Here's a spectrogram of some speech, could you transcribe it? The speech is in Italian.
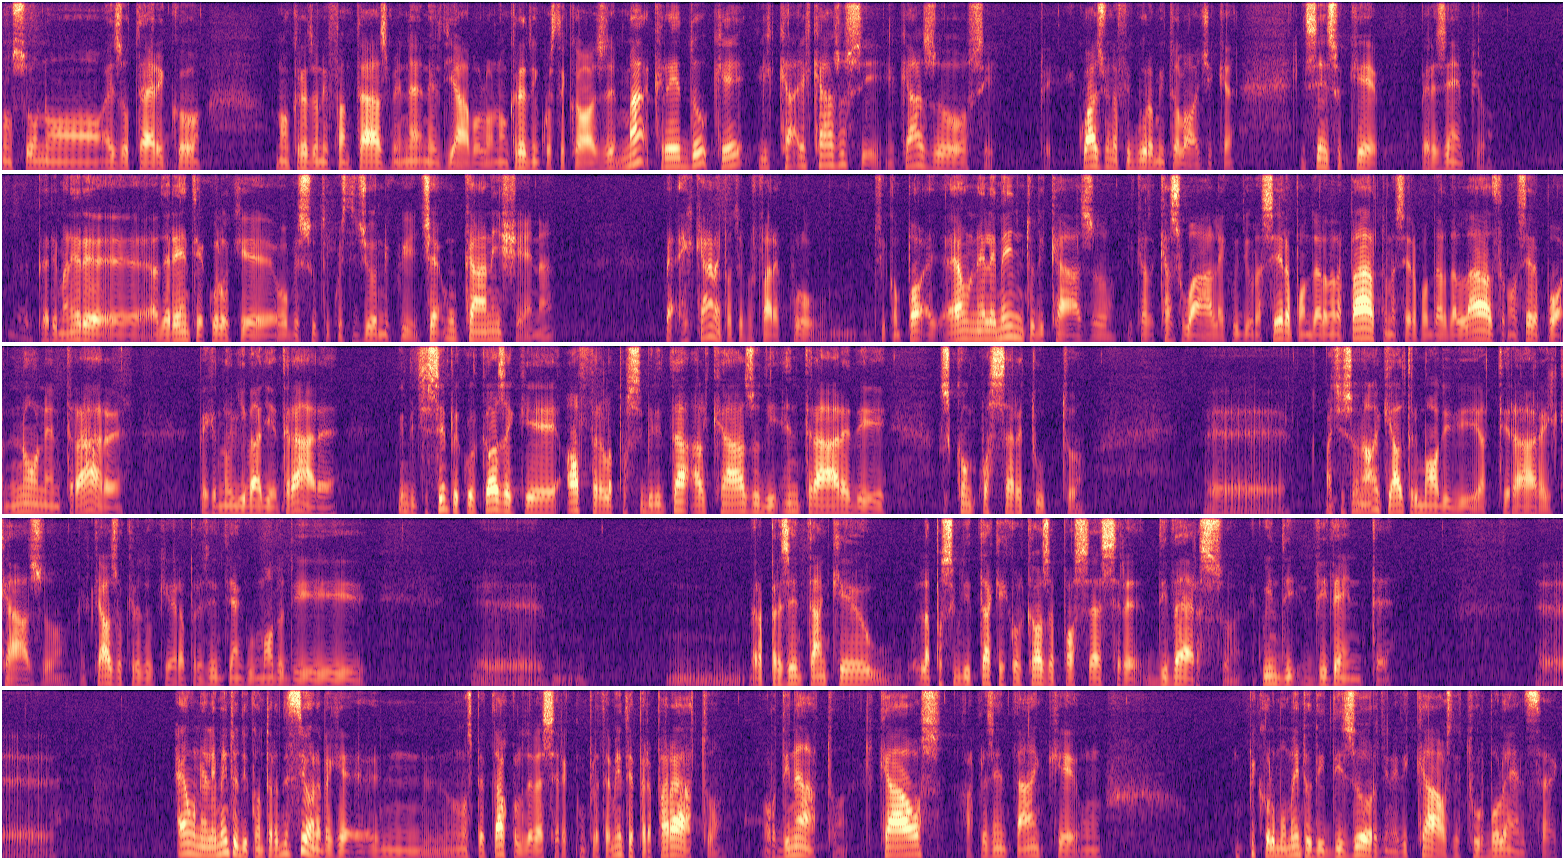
Non sono esoterico, non credo nei fantasmi né nel diavolo, non credo in queste cose, ma credo che il, ca il caso sì, il caso sì, è quasi una figura mitologica, nel senso che, per esempio, per rimanere eh, aderenti a quello che ho vissuto in questi giorni qui, c'è un cane in scena, Beh, il cane potrebbe fare quello, è un elemento di caso, di casuale, quindi una sera può andare da una parte, una sera può andare dall'altra, una sera può non entrare, perché non gli va di entrare. Quindi c'è sempre qualcosa che offre la possibilità al caso di entrare, di sconquassare tutto. Eh, ma ci sono anche altri modi di attirare il caso. Il caso credo che rappresenti anche un modo di rappresenta anche la possibilità che qualcosa possa essere diverso, quindi vivente. Eh, è un elemento di contraddizione perché mm, uno spettacolo deve essere completamente preparato, ordinato. Il caos rappresenta anche un, un piccolo momento di disordine, di caos, di turbolenza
